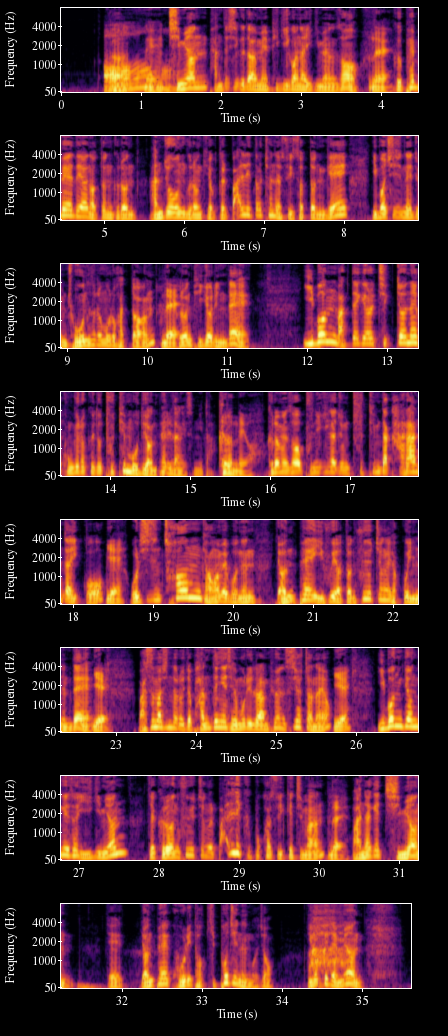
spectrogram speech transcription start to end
어. 네, 지면 반드시 그 다음에 비기거나 이기면서 네. 그 패배에 대한 어떤 그런 안 좋은 그런 기억들 빨리 떨쳐낼 수 있었던 게 이번 시즌에 좀 좋은 흐름으로 갔던 네. 그런 비결인데 이번 맞대결 직전에 공교롭게도 두 팀 모두 연패를 당했습니다. 그렇네요. 그러면서 분위기가 좀 두 팀 다 가라앉아 있고 예. 올 시즌 처음 경험해보는 연패 이후의 어떤 후유증을 겪고 있는데 예. 말씀하신 대로 이제 반등의 재물이라는 표현을 쓰셨잖아요. 예. 이번 경기에서 이기면 이제 그런 후유증을 빨리 극복할 수 있겠지만 네. 만약에 지면 이제 연패의 골이 더 깊어지는 거죠. 이렇게 아. 되면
